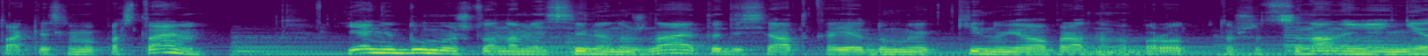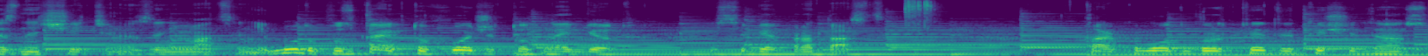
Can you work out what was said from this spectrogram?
Так, если мы поставим, я не думаю, что она мне сильно нужна, эта десятка. Я думаю, кину ее обратно в оборот, потому что цена на нее незначительно, заниматься не буду. Пускай кто хочет, тот найдет и себе продаст. Так, вот гурты 2012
